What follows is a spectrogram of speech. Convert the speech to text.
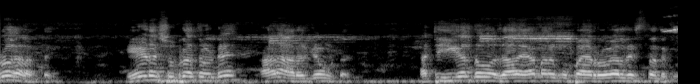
రోగాలు వస్తాయి. ఏడ శుభ్రత ఉంటే ఆడ ఆరోగ్యం ఉంటుంది. అటు ఈగలతో చాలా మనకు ముప్పై ఆరు రోగాలు తెస్తున్నందుకు.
